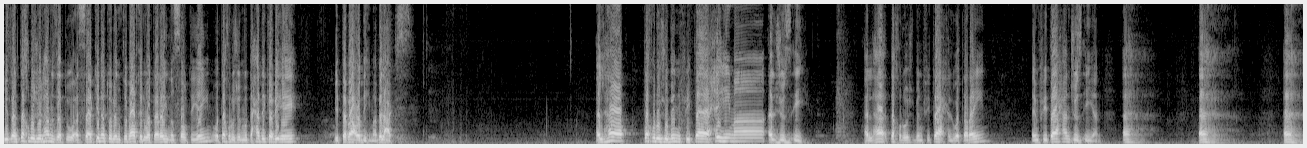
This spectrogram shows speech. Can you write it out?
إذا تخرج الهمزة الساكنة بانطباق الوترين الصوتيين وتخرج المتحركة بإيه؟ بتباعدهما بالعكس. الهاء تخرج بانفتاحهما الجزئي. الهاء تخرج بانفتاح الوترين انفتاحا جزئيا. أه أه أه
